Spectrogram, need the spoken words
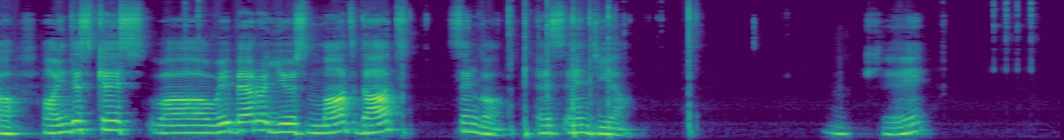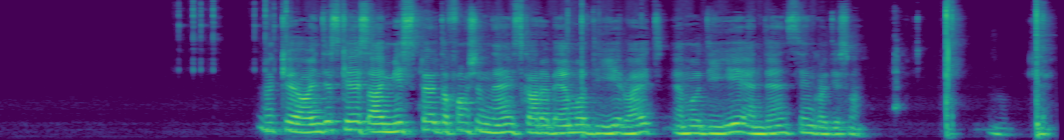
uh, uh, in this case, uh, we better use mod dot single sngl. Okay. Okay, uh, in this case, I misspelled the function name. It's got a MODE, right? MODE and then single this one. Okay.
